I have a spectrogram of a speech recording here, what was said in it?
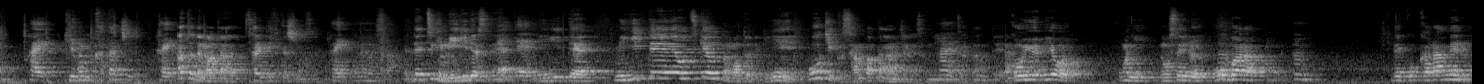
本。はい。基本形、はい。後でまた最適化しますはいわかりました。で次右ですね。右手。右手。をつけようと思った時に大きく3パターンあるじゃないですか握り方って、こういう指をここに乗せるオーバーラッピング、うん。でこう絡める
